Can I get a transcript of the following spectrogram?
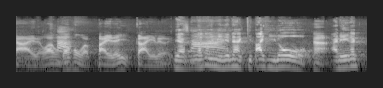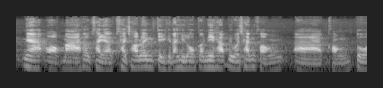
กาย แต่ว่ามันค่ะ Dạ. ก็คงแบบไปได้อีกไกลเลยเนี่ยใช่แล้วก็จะมีเนี่ยนะกีตาร์ฮีโร่ฮะอันนี้ก็เนี่ยออกมาถ้าใครใครชอบเล่นเกมกีตาร์ฮีโร่ก็นี่ครับมีเวอร์ชันของอ่าของตัว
